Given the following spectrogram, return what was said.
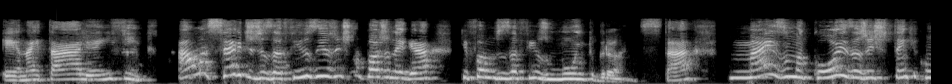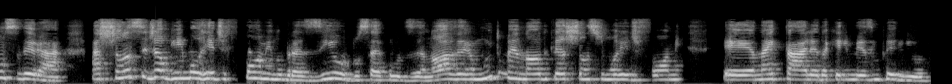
é, na Itália, enfim. Há uma série de desafios e a gente não pode negar que foram desafios muito grandes, tá? Mais uma coisa a gente tem que considerar: a chance de alguém morrer de fome no Brasil do século XIX era muito menor do que a chance de morrer de fome é, na Itália daquele mesmo período.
